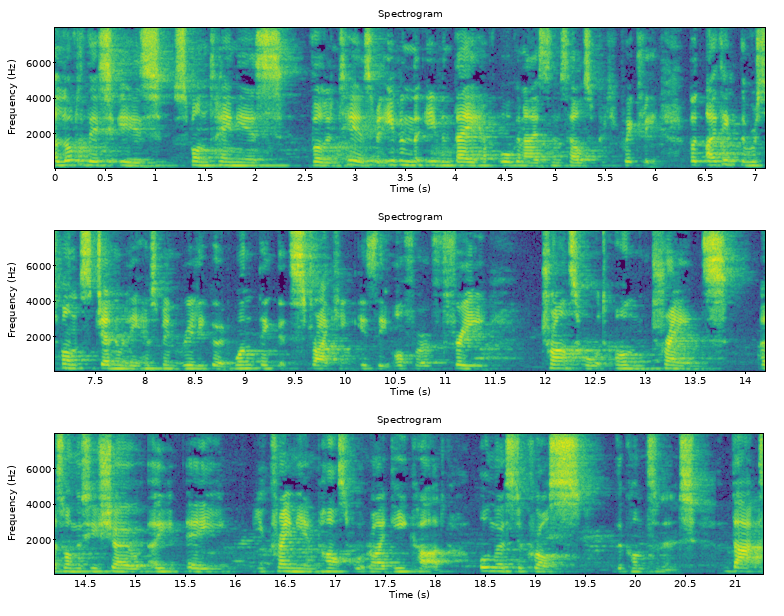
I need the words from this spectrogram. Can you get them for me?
A lot of this is spontaneous volunteers, but even the, even they have organised themselves pretty quickly. But I think the response generally has been really good. One thing that's striking is the offer of free transport on trains as long as you show a, a Ukrainian passport or ID card almost across the continent. That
